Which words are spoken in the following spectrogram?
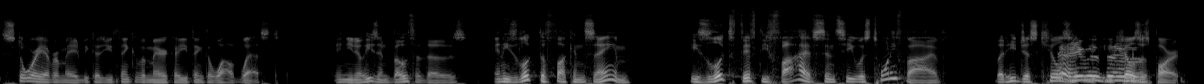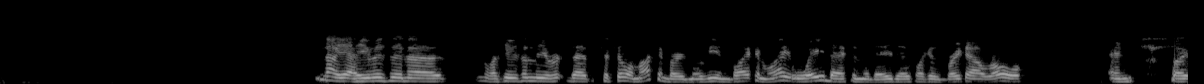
story ever made. Because you think of America, you think the Wild West, and you know he's in both of those, and he's looked the fucking same. He's looked fifty five since he was twenty five, but he just kills. Yeah, he he, was he kills his part. No, yeah, he was in uh like he was in the that To Kill a Mockingbird movie in black and white way back in the day. Does like his breakout role, and like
